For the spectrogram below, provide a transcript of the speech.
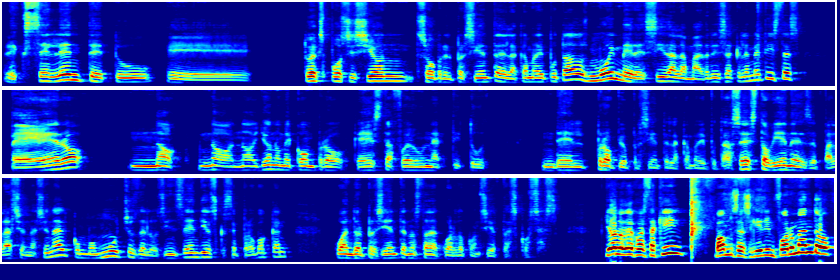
excelente tu, eh, tu exposición sobre el presidente de la Cámara de Diputados, muy merecida la madriza que le metiste, pero no, no, no, yo no me compro que esta fue una actitud del propio presidente de la Cámara de Diputados. Esto viene desde Palacio Nacional, como muchos de los incendios que se provocan cuando el presidente no está de acuerdo con ciertas cosas. Yo lo dejo hasta aquí, vamos a seguir informando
